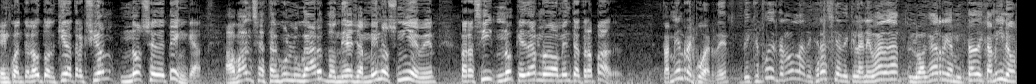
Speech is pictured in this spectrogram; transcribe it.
En cuanto el auto adquiera tracción, no se detenga. Avance hasta algún lugar donde haya menos nieve para así no quedar nuevamente atrapado. También recuerde de que puede tener la desgracia de que la nevada lo agarre a mitad de camino,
